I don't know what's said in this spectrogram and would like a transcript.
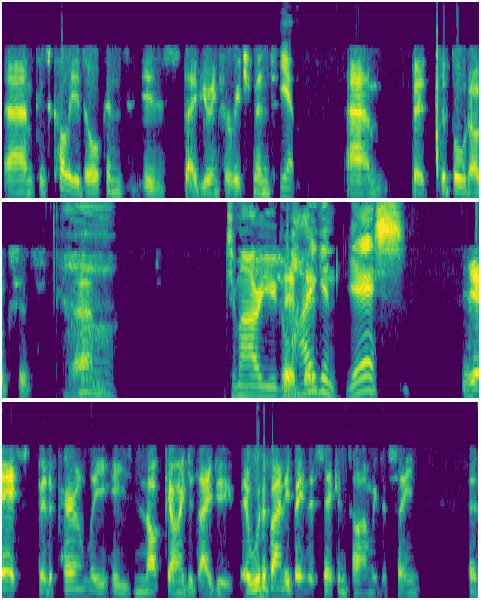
because Collier Dawkins is debuting for Richmond, Yep. um, but the Bulldogs have. Um, Jamarra Ugle-Hagan. Yes. Yes, but apparently he's not going to debut. It would have only been the second time we'd have seen a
